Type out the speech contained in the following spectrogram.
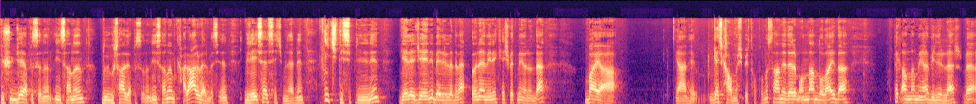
düşünce yapısının, insanın duygusal yapısının, insanın karar vermesinin, bireysel seçimlerinin, iç disiplininin geleceğini belirleme, önemini keşfetme yönünden bayağı yani geç kalmış bir toplumu zannederim. Ondan dolayı da pek anlamayabilirler ve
